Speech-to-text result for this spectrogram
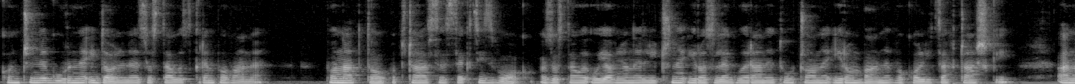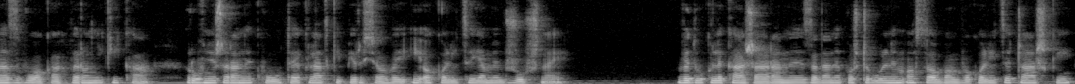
Kończyny górne i dolne zostały skrępowane. Ponadto podczas sekcji zwłok zostały ujawnione liczne i rozległe rany tłuczone i rąbane w okolicach czaszki, a na zwłokach Weroniki K. również rany kłute, klatki piersiowej i okolice jamy brzusznej. Według lekarza rany zadane poszczególnym osobom w okolicy czaszki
